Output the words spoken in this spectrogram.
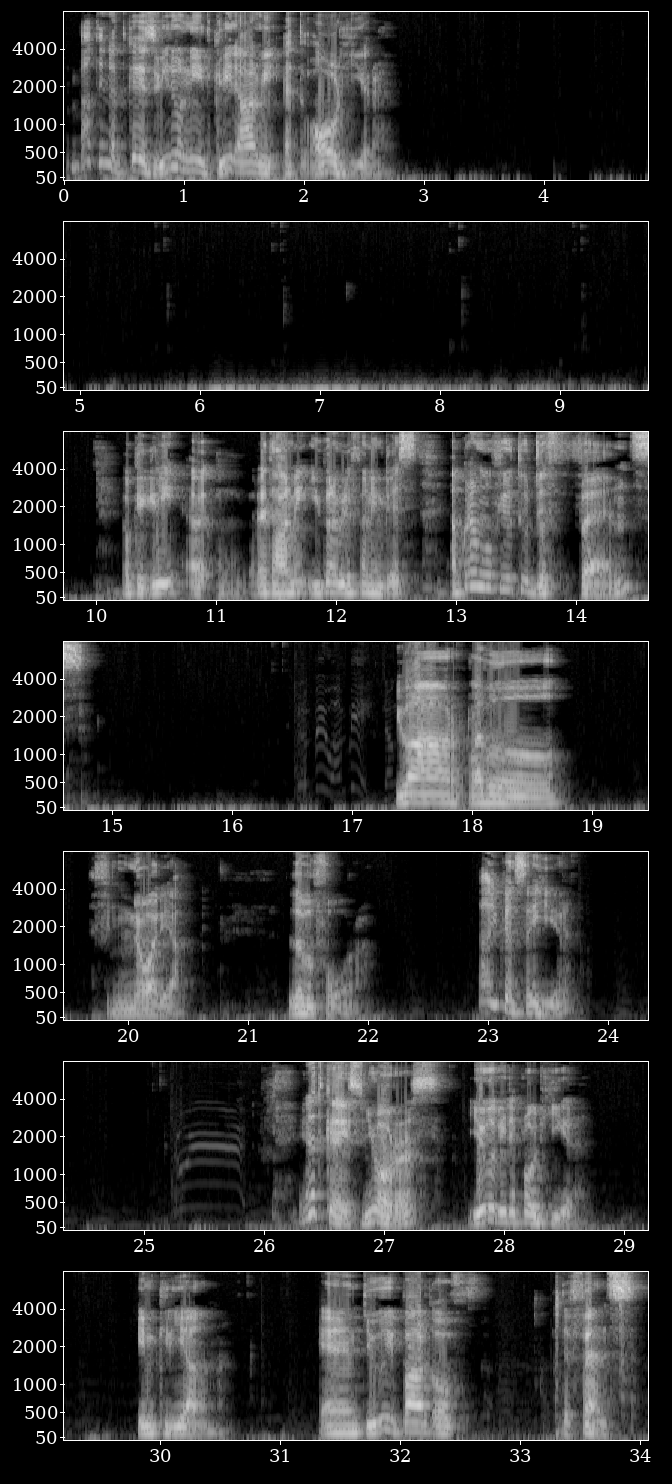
But in that case, we don't need Green Army at all here. Okay, Green, uh, Red Army, you're gonna be defending this. I'm gonna move you to defense. You are level... I have no idea. Level 4. Now you can stay here. In that case, new orders, you will be deployed here, in Krian, and you will be part of defense.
